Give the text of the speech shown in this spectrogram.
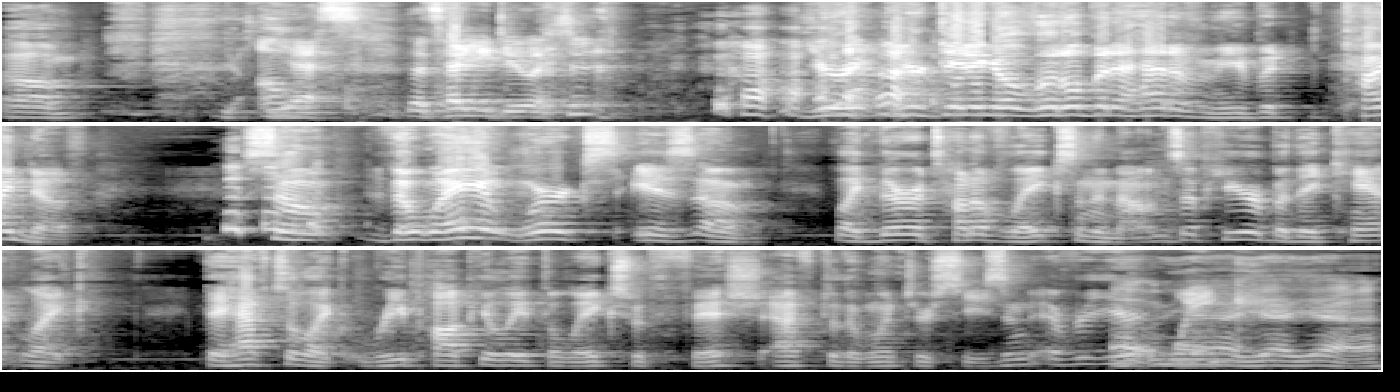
um oh, Yes, that's how you do it. you're you're getting a little bit ahead of me, but kind of. So the way it works is um like there are a ton of lakes in the mountains up here, but they can't like they have to like repopulate the lakes with fish after the winter season every year. Oh, yeah, yeah, yeah.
